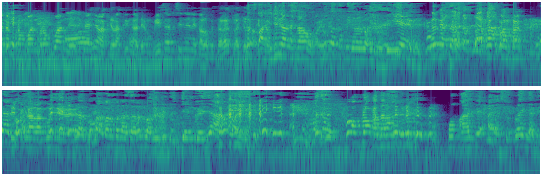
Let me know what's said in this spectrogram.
anak perempuan-perempuan Oh. jadi kayaknya laki-laki nggak ada yang bisa di sini nih kalau kita lihat laki-laki. Lu, Pak Yudi nggak kasih tahu? Oh, Lu iya. nggak kepikiran Wahyudi? Iya, lu kasih tahu. Nggak, Tipikal lagunya. Nggak, gua malah penasaran Wahyudi itu genrenya apa ya? Kata lu. pop aja, Air Supply nggak di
